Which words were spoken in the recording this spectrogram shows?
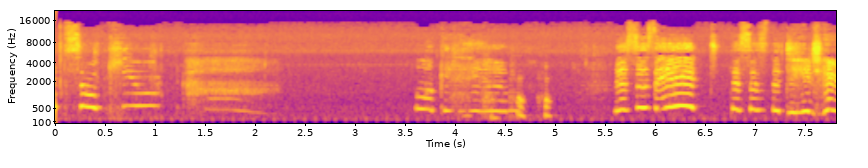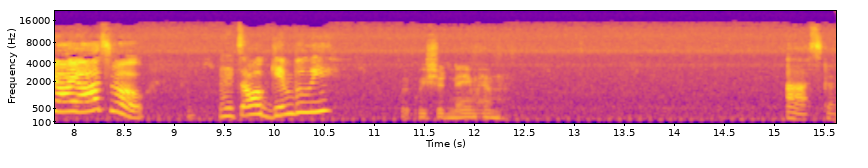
it's so cute. Look at him. This is it. This is the DJI Osmo. And it's all gimbally. We should name him. Oscar.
